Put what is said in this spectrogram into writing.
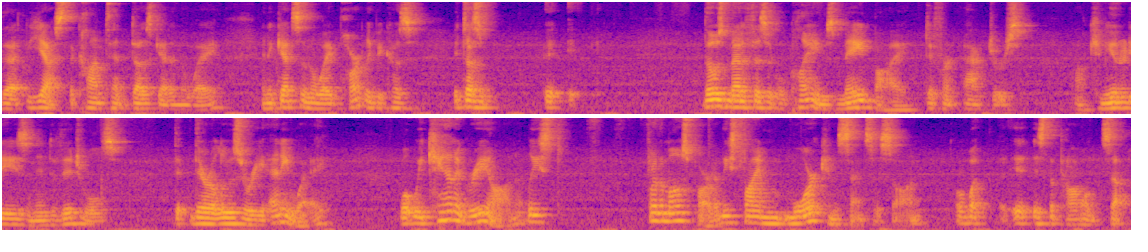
that yes, the content does get in the way, and it gets in the way partly because it doesn't. It, it, those metaphysical claims made by different actors, uh, communities, and individuals, they're illusory anyway. What we can agree on, at least for the most part, at least find more consensus on, or what is the problem itself.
